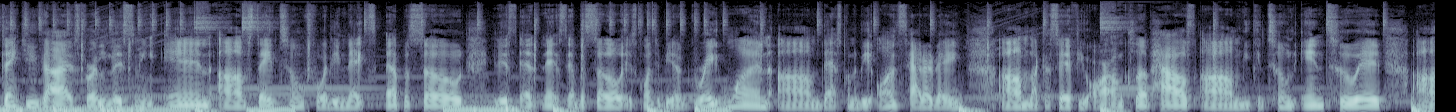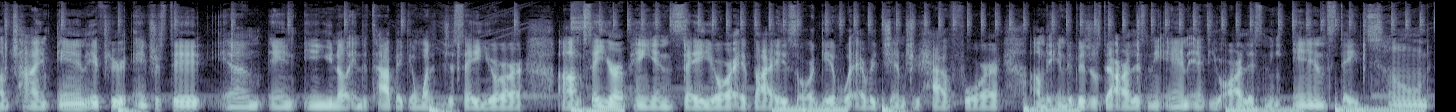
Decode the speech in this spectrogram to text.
Thank you guys for listening in. Um, stay tuned for the next episode. This next episode is going to be a great one. Um, that's going to be on Saturday. Um, like I said, if you are on Clubhouse, um, you can tune into it. Um, chime in if you're interested in, in, in, you know in the topic and want to just say your um, say your opinion, say your advice, or give whatever gems you have for the individuals that are listening in. And if you are listening in, stay tuned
